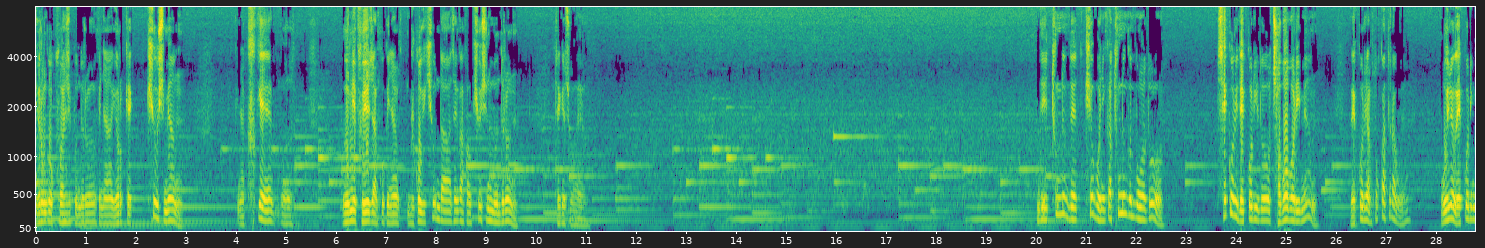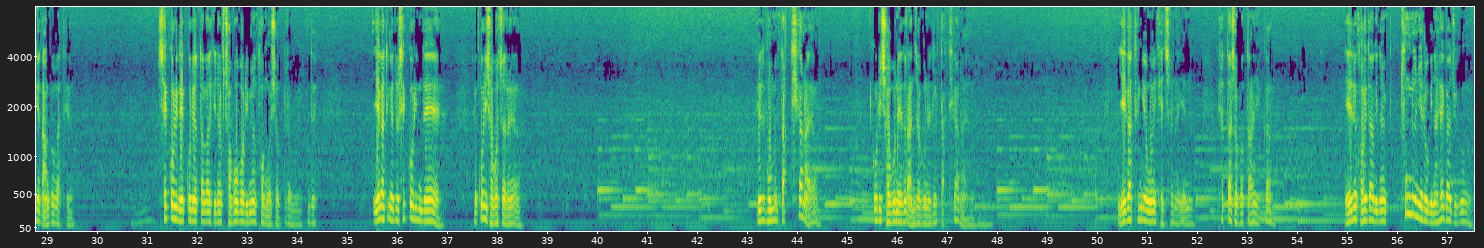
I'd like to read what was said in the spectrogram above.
이런 거 구하실 분들은 그냥 이렇게 키우시면 그냥 크게 뭐 의미 부여하지 않고 그냥 물고기 키운다 생각하고 키우시는 분들은 되게 좋아요. 근데 이 퉁는 내 키워보니까 퉁는금붕어도 세 꼬리 네 꼬리도 접어버리면 외꼬리랑 똑같더라고요. 오히려 외꼬리인 게 나은 것 같아요. 세 꼬리 네 꼬리였다가 그냥 접어버리면 더 멋이 없더라고요. 근데 얘 같은 경우도 세 꼬리인데 이 꼬리 접었잖아요. 그래서 보면 딱 티가 나요. 꼬리 접은 애들 안 접은 애들 딱 티가 나요. 얘 같은 경우는 괜찮아요. 얘는 폈다 접었다 하니까 얘는 거의 다 그냥 퉁눈이로 그냥 해가지고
